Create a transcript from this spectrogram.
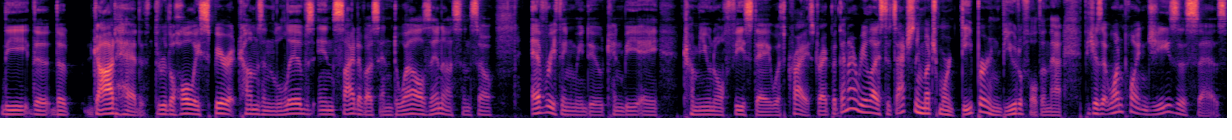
the the the Godhead through the Holy Spirit comes and lives inside of us and dwells in us, and so everything we do can be a communal feast day with Christ, right? But then I realized it's actually much more deeper and beautiful than that, because at one point Jesus says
